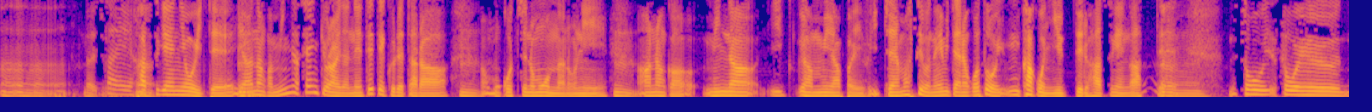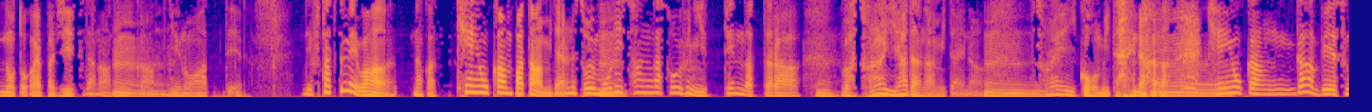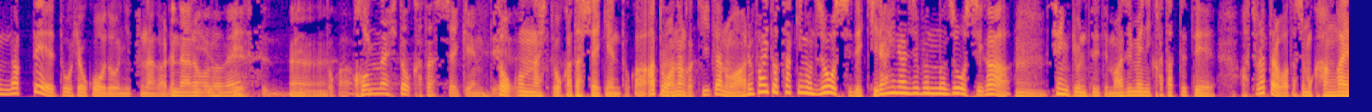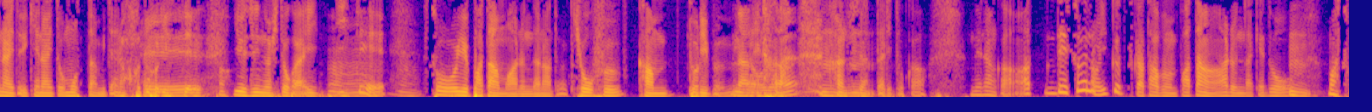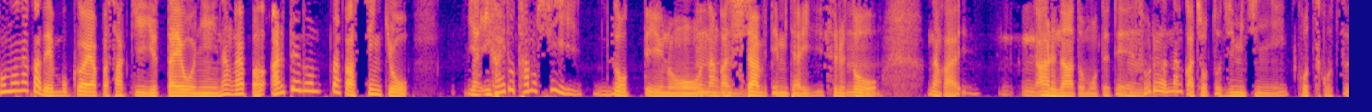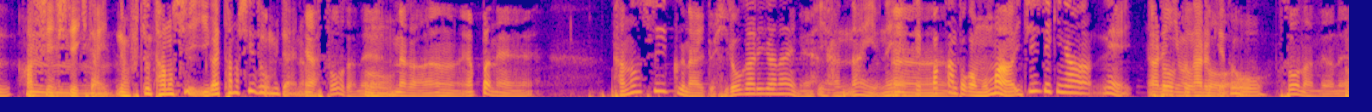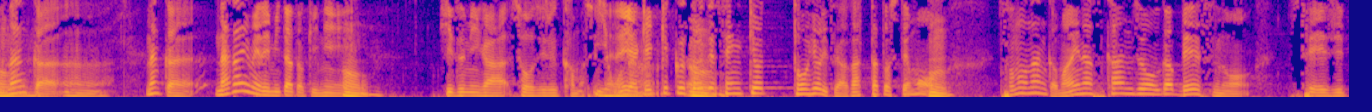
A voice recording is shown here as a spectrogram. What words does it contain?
うんうん実。際発言において、ん。いや、なんかみんな選挙の間寝ててくれたら、うん。あもうこっちのもんなのに、うん。あ、なんかみんな、いややっぱり言っちゃいますよね、みたいなことを過去に言ってる発言があって、うんうん。そういう、そういうのとかやっぱ事実だなというか、うん。いうのはあって。で、二つ目は、なんか、嫌悪感パターンみたいなね、そういう森さんがそういうふうに言ってんだったら、うんうわ、それは嫌だな、みたいな。うんそれ行こう、みたいな。うん嫌悪感がベースになって投票行動につながるっていうなるほどねベースうんとか。こんな人を勝たしちゃいけんって。そう、こんな人を勝たしちゃいけんとか。あとはなんか聞いたのは、アルバイト先の上司で嫌いな自分の上司が、うん。選挙について真面目に語ってて、あ、それだったら私も考えないといけないと思ったみたいなことを言ってる友人の人がいて、そういうパターンもあるんだなと。恐怖感ドリブンみたないなね。感じだったりとか。で、なんか、あで、そういうのいくつか多分パターンあるんだけど、うん。まあその中で僕はやっぱさっき言ったように、なんかやっぱある程度なんか選挙、いや、意外と楽しいぞっていうのをなんか調べてみたりすると、うんなんか、あるなと思ってて、うんそれはなんかちょっと地道にコツコツ発信していきたい。うんでも普通に楽しい、意外と楽しいぞみたいな。いや、そうだね。うんなんか、うん。やっぱね、楽しくないと広がりがないねい。や、ないよね。うん切迫感とかも、まあ、一時的なね、あれにはなるけど、そうなんだよね。うんなんか、うん。なんか、長い目で見たときに、うん。歪みが生じるかもしれないね。いや結局それで選挙投票率が上がったとしても、うん。そのなんかマイナス感情がベースの政治っ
